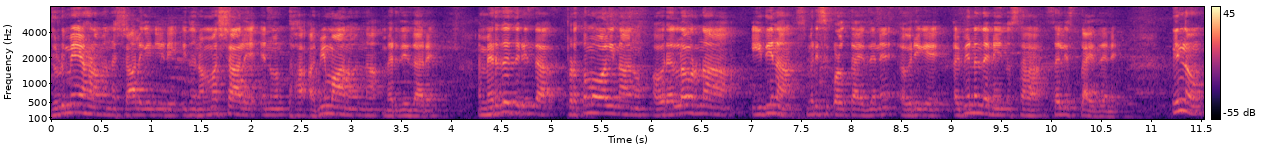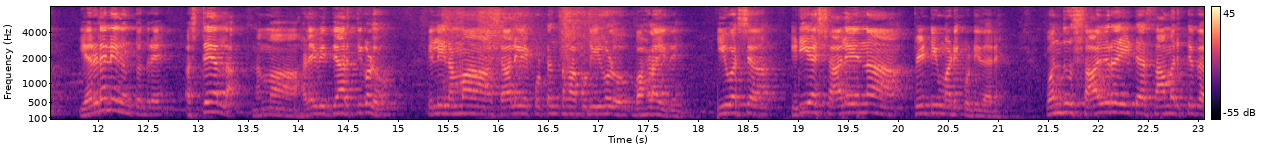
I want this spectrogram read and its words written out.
ದುಡಿಮೆಯ ಹಣವನ್ನು ಶಾಲೆಗೆ ನೀಡಿ ಇದು ನಮ್ಮ ಶಾಲೆ ಎನ್ನುವಂತಹ ಅಭಿಮಾನವನ್ನು ಮೆರೆದಿದ್ದಾರೆ. ಮೆರೆದದ್ದರಿಂದ ಪ್ರಥಮವಾಗಿ ನಾನು ಅವರೆಲ್ಲರನ್ನ ಈ ದಿನ ಸ್ಮರಿಸಿಕೊಳ್ತಾ ಇದ್ದೇನೆ, ಅವರಿಗೆ ಅಭಿನಂದನೆಯನ್ನು ಸಹ ಸಲ್ಲಿಸ್ತಾ ಇದ್ದೇನೆ. ಇನ್ನು ಎರಡನೇದು ಅಂತಂದರೆ, ಅಷ್ಟೇ ಅಲ್ಲ, ನಮ್ಮ ಹಳೆ ವಿದ್ಯಾರ್ಥಿಗಳು ಇಲ್ಲಿ ನಮ್ಮ ಶಾಲೆಗೆ ಕೊಟ್ಟಂತಹ ಕೊಡುಗೆಗಳು ಬಹಳ ಇದೆ. ಈ ವರ್ಷ ಇಡೀ ಶಾಲೆಯನ್ನು ಪೇಂಟಿಂಗ್ ಮಾಡಿಕೊಟ್ಟಿದ್ದಾರೆ. ಒಂದು ಸಾವಿರ ಲೀಟರ್ ಸಾಮರ್ಥ್ಯದ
